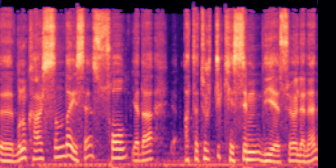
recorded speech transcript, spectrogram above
e, bunun karşısında ise sol ya da Atatürkçü kesim diye söylenen,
